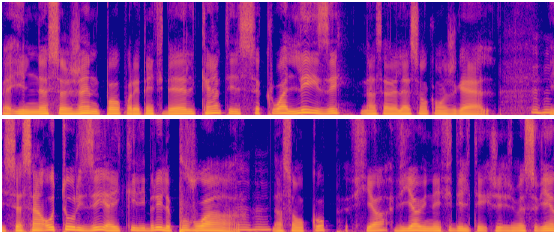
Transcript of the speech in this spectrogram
ben, il ne se gêne pas pour être infidèle quand il se croit lésé dans sa relation conjugale. Mhm. Il se sent autorisé à équilibrer le pouvoir Mhm. dans son couple via, via une infidélité. Je me souviens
